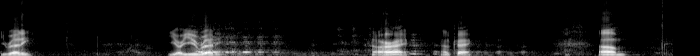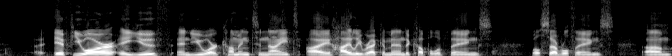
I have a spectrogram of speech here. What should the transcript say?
You ready? Are you ready? All right. Okay. Um, if you are a youth and you are coming tonight, I highly recommend a couple of things. Well, several things. Um,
